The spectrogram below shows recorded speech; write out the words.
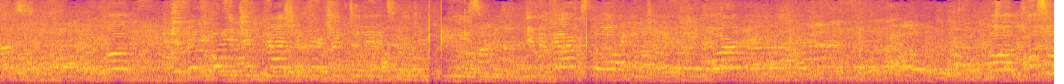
um, if anybody didn't cash in their trip to the please give it back so I can show you a little more. Um, also,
